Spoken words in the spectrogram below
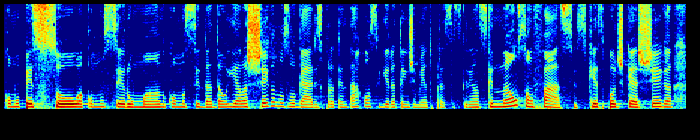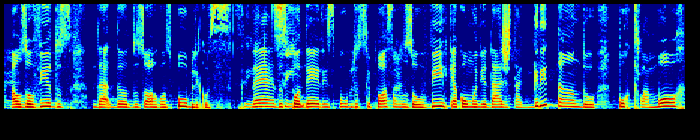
como pessoa, como um ser humano, como cidadão. E ela chega nos lugares para tentar conseguir atendimento para essas crianças, que não são fáceis, que esse podcast chega aos ouvidos da- do- dos órgãos públicos, né? dos sim. poderes públicos que possam nos ouvir, que a comunidade está gritando por clamor.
